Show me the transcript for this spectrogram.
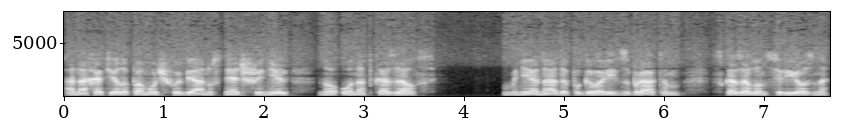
Она хотела помочь Фабиану снять шинель, но он отказался. «Мне надо поговорить с братом», — сказал он серьезно.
